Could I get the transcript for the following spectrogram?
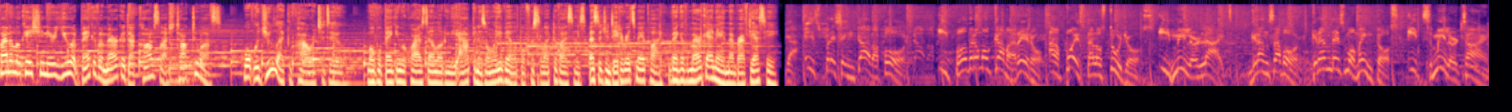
Find a location near you at bankofamerica.com slash talk to us. What would you like the power to do? Mobile banking requires downloading the app and is only available for select devices. Message and data rates may apply. Bank of America and a member FDIC. Es presentada por Hipódromo Camarero. Apuesta a los tuyos. Y Miller Lite. Gran sabor, grandes momentos. It's Miller Time.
